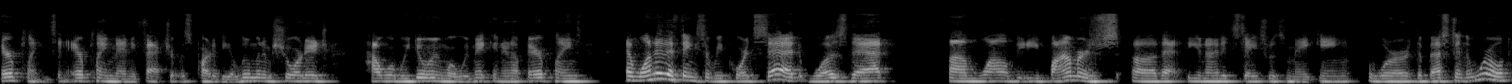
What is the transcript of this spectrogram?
airplanes and airplane manufacture. It was part of the aluminum shortage. How were we doing? Were we making enough airplanes? And one of the things the report said was that um, while the bombers uh, that the United States was making were the best in the world,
